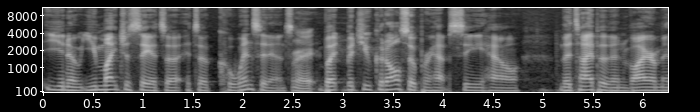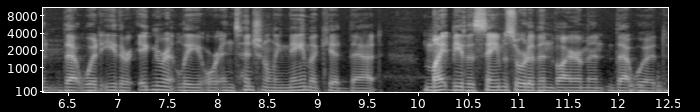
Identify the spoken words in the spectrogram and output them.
You know, you might just say it's a it's a coincidence, Right. but but you could also perhaps see how the type of environment that would either ignorantly or intentionally name a kid that might be the same sort of environment that would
